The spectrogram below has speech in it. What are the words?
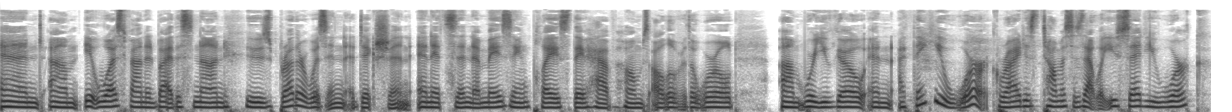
And um, it was founded by this nun whose brother was in addiction. And it's an amazing place. They have homes all over the world um, where you go and I think you work, right? Is Thomas, is that what you said? You work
